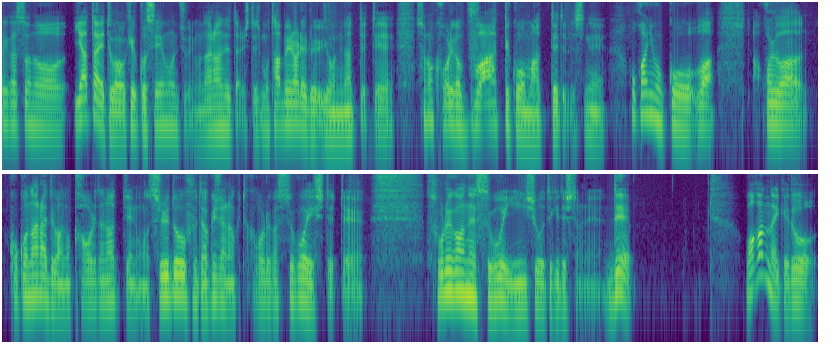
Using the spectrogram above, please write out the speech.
りがその、屋台とかが結構正門町にも並んでたりして、もう食べられるようになってて、その香りがブワーってこう舞っててですね、他にもこう、は、これはここならではの香りだなっていうのが、臭豆腐だけじゃなくて香りがすごいしてて、それがね、すごい印象的でしたね。で、わかんないけど、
